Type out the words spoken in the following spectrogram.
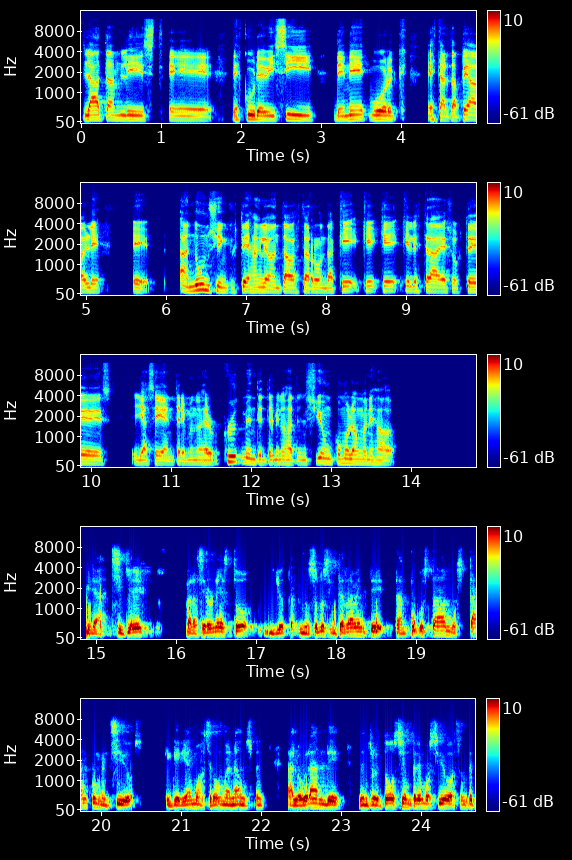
Latam List, Descubre VC, de network, startupeable, eh, anuncien que ustedes han levantado esta ronda. ¿Qué, qué, qué, qué les trae eso a ustedes, ya sea en términos de recruitment, en términos de atención? ¿Cómo lo han manejado? Mira, si quieres, para ser honesto, yo, nosotros internamente tampoco estábamos tan convencidos que queríamos hacer un announcement a lo grande. Dentro de todo siempre hemos sido bastante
